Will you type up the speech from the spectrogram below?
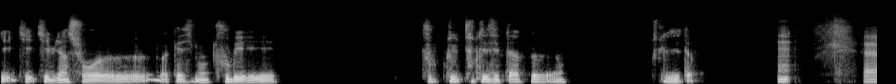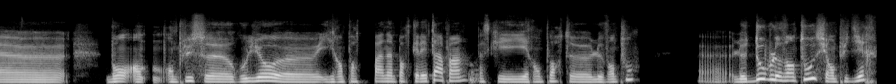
qui, est bien sur euh, bah, quasiment tous les toutes les étapes euh, toutes les étapes. Hmm. Euh, bon, en, plus, Rulio, il remporte pas n'importe quelle étape, hein, parce qu'il remporte le Ventoux, le double Ventoux, si on peut dire.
